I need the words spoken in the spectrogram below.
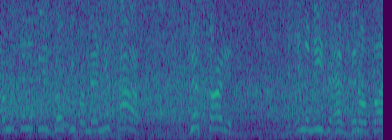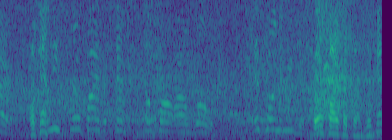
from the Philippines goalkeeper, man. This half just started. And Indonesia has been on fire. Okay. At least four or five attempts so far are on goal. Let's go Indonesia. Four or five attempts, okay?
